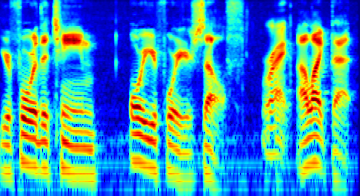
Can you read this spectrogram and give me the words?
you're for the team or you're for yourself. Right. I like that.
